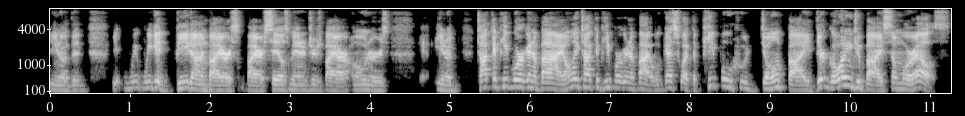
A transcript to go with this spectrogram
you know, the, we, we get beat on by our by our sales managers, by our owners. You know, talk to people who are going to buy. Only talk to people who are going to buy. Well, guess what? The people who don't buy, they're going to buy somewhere else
